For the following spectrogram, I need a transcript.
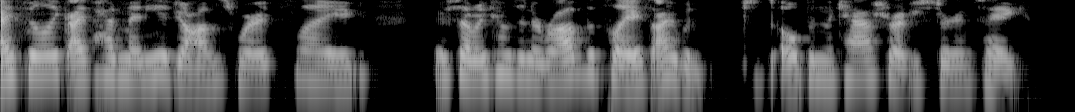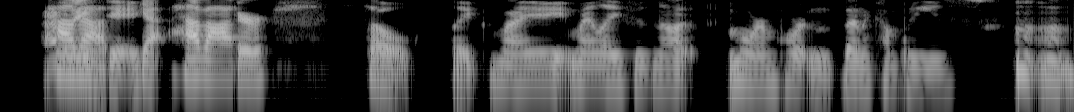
I feel like I've had many jobs where it's like if somebody comes in to rob the place, I would open the cash register and say, "Have, a nice at, day." Yeah, have at her. So, Like my my life is not more important than a company's mm-mm.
